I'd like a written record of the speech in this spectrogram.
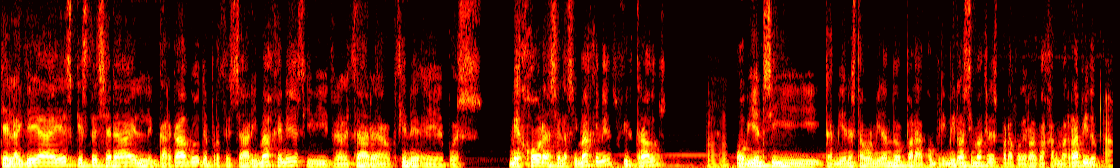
que la idea es que este será el encargado de procesar imágenes y realizar opciones, eh, pues, mejoras en las imágenes, filtrados, o bien si también estamos mirando para comprimir las imágenes para poderlas bajar más rápido ah,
